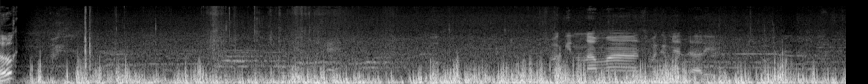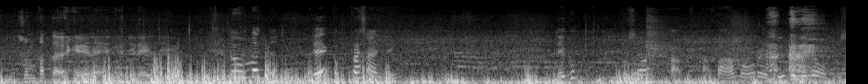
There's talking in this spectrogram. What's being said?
Huk. semakin lama semakin menyadari sumpah kayak jadi reji Sumpah dia kepres anjing. Dia ku bisa apa mau review pengen opus.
